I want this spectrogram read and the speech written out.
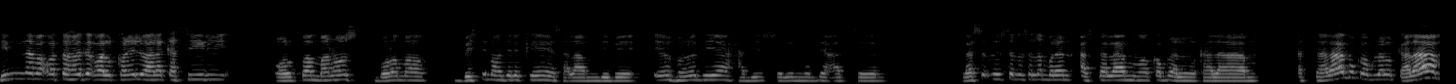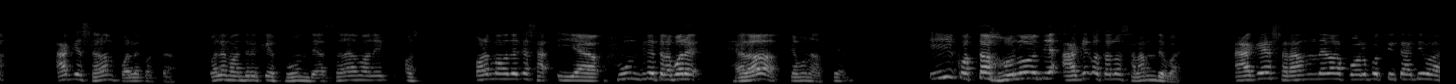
তিন নাম্বার কথা হয়তো অল করিল আলা অল্প মানুষ, বড় বেশি মানুষদেরকে সালাম দিবে। এ হলো দিয়ে হাদিস শরীফ মধ্যে আছে সাল্লাম বলেন, আসসালাম কালাম। আসসালাম কালাম? আগে সালাম বলে কথা। বলে আমাদেরকে ফোন দে, আসসালাম অনেক আমাদেরকে ইয়া ফোন দিলে তারা বলে, হ্যালো, কেমন আছেন? এই কথা হলো আগে কথা হলো সালাম দেওয়া। আগে সালাম দেওয়া, পরবর্তীতে দেওয়া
